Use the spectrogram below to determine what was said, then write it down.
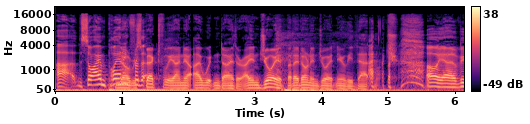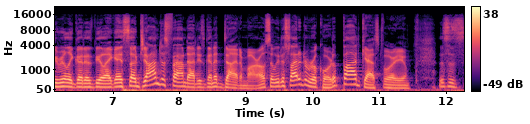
Uh, so I'm planning no, for the. respectfully, I know I wouldn't either. I enjoy it, but I don't enjoy it nearly that much. Oh yeah, it'd be really good. It'd be like, hey, so John just found out he's gonna die tomorrow, so we decided to record a podcast for you. This is,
